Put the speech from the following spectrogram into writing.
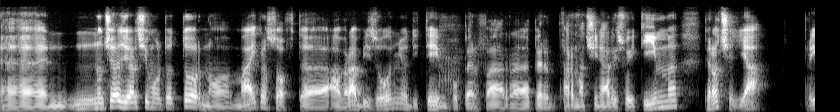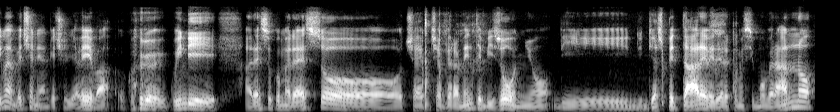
Eh, non c'è da girarci molto attorno. Microsoft eh, avrà bisogno di tempo per far, per far macinare i suoi team, però ce li ha. Prima invece neanche ce li aveva, quindi adesso come adesso c'è, c'è veramente bisogno di, di, di aspettare e vedere come si muoveranno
